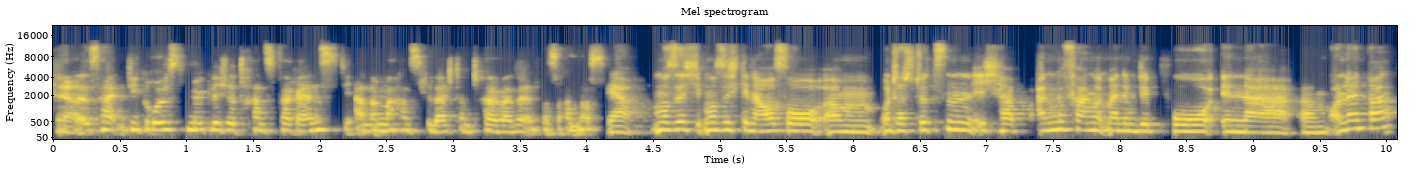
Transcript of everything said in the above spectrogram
Ja. Das ist halt die größtmögliche Transparenz. Die anderen machen es vielleicht dann teilweise etwas anders. Ja, muss ich, muss ich genauso ähm, unterstützen. Ich habe angefangen mit meinem Depot in der ähm, Online-Bank,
